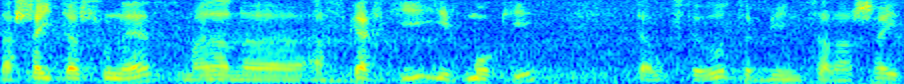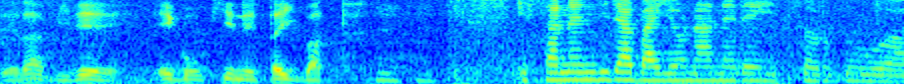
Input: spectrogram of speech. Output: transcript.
lasaitasunez, manan azkarki, irmoki, eta uste dut bintza lasai dela bide egokien eta bat. Mhm. Izanen dira baionan ere itzordu uh,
